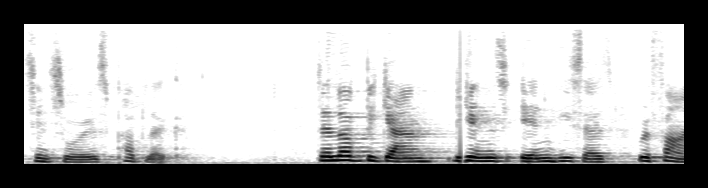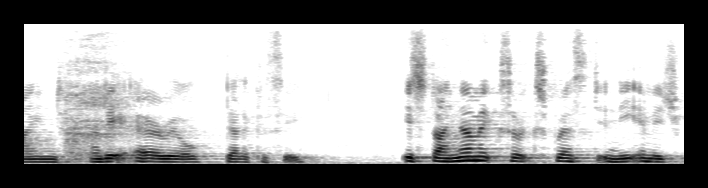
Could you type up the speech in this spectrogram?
censorious public. Their love began, begins in, he says, refined and aerial delicacy. Its dynamics are expressed in the image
